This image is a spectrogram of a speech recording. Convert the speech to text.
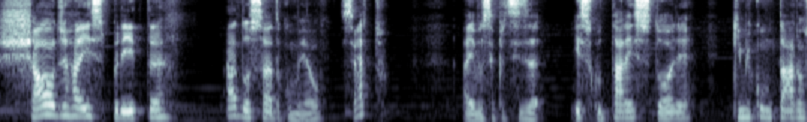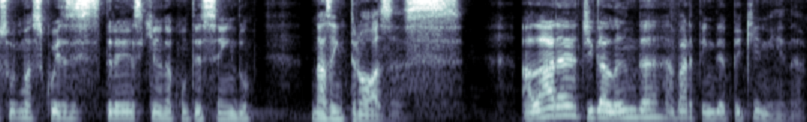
Chá de raiz preta, adoçado com mel, certo? Aí você precisa escutar a história que me contaram sobre umas coisas estranhas que andam acontecendo nas entrosas. A Lara de Galanda, a bartender pequenina.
